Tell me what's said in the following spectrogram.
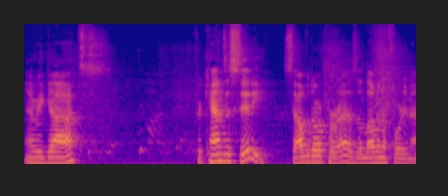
And we got for Kansas City, Salvador Perez, 11 of 49.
